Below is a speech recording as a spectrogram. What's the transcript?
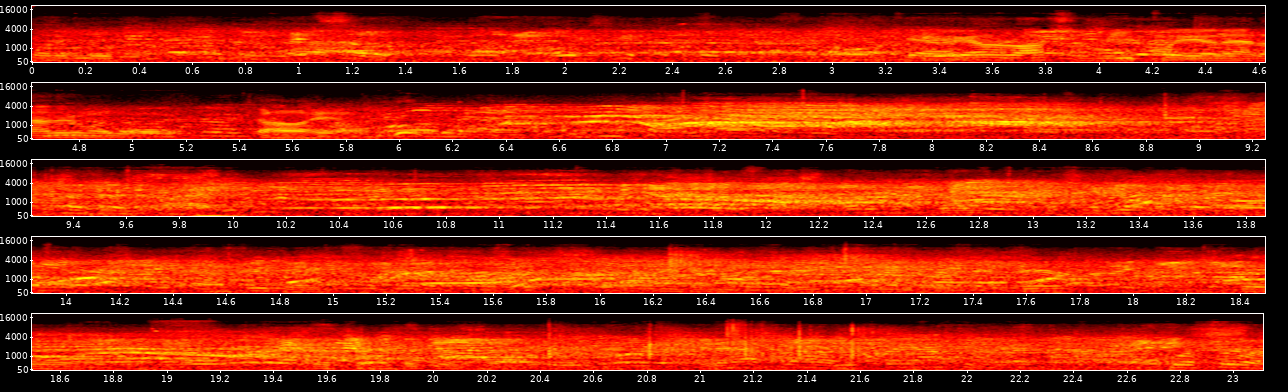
one of you. Yeah, we gotta watch the replay of that other one. Oh, yeah. Four, four.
